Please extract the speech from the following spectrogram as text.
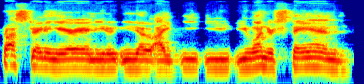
frustrating area. And you, you know, I, you, you understand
